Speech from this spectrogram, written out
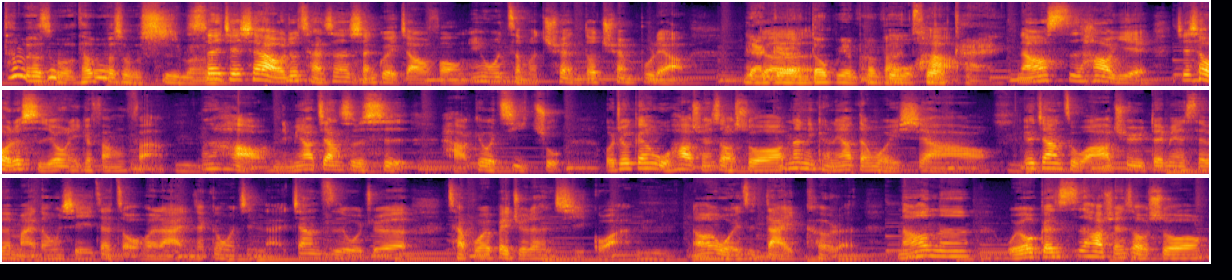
他们有什么？他们有什么事吗？所以接下来我就产生了神鬼交锋，因为我怎么劝都劝不了两个人都没有办法错开。然后四号也，接下来我就使用了一个方法，嗯，我说好，你们要这样是不是？好，给我记住。我就跟五号选手说，那你可能要等我一下哦，因为这样子我要去对面 seven 买东西，再走回来，你再跟我进来，这样子我觉得才不会被觉得很奇怪。嗯，然后我一直带客人，然后呢，我又跟四号选手说，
